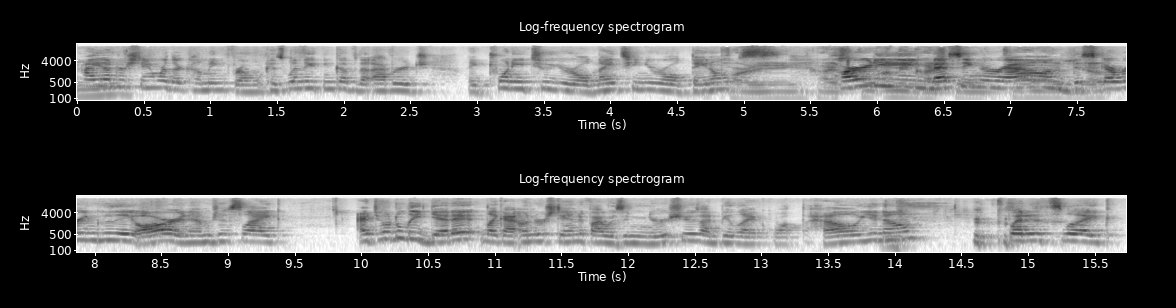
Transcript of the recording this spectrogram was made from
And I, I understand where they're coming from because when they think of the average like 22 year old, 19 year old, they don't s- Partying, school- I mean, messing school, around, college, yep. discovering who they are. And I'm just like, I totally get it. Like, I understand if I was in your shoes, I'd be like, what the hell, you know? but it's like,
